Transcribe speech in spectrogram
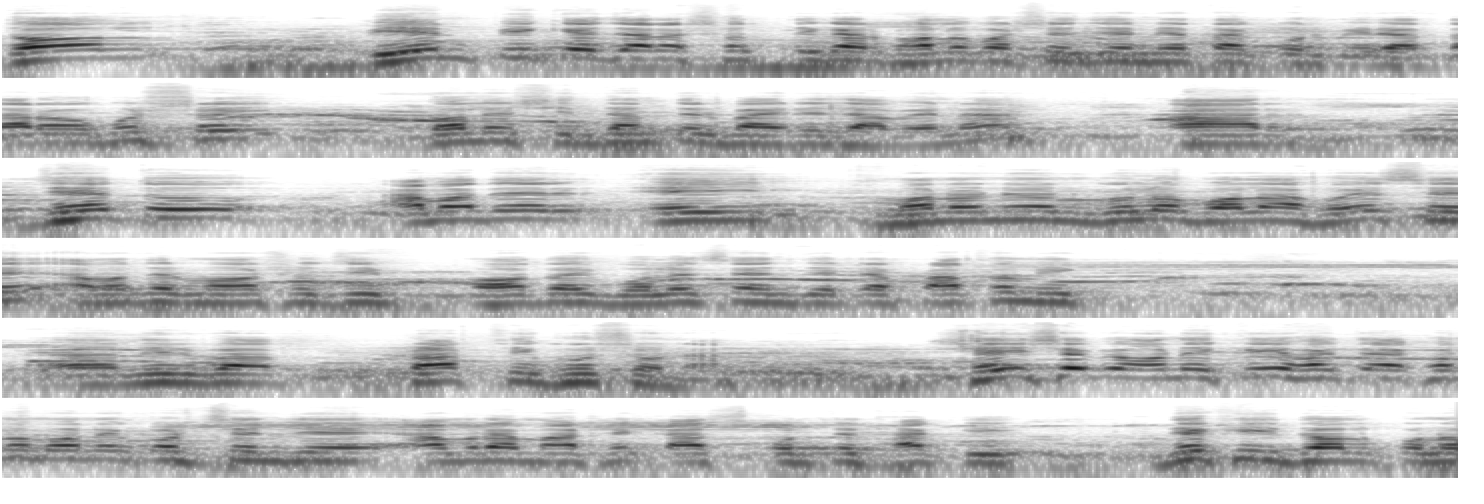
দল বিএনপিকে যারা সত্যিকার ভালোবাসে যে নেতা কর্মীরা তারা অবশ্যই দলের সিদ্ধান্তের বাইরে যাবে না। আর যেহেতু আমাদের এই মনোনয়নগুলো বলা হয়েছে আমাদের মহাসচিব মহোদয় বলেছেন যেটা প্রাথমিক আহ, প্রার্থী ঘোষণা। সেই হিসেবে অনেকেই হয়তো এখনও মনে করছেন যে আমরা মাঠে কাজ করতে থাকি, দেখি দল কোনো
